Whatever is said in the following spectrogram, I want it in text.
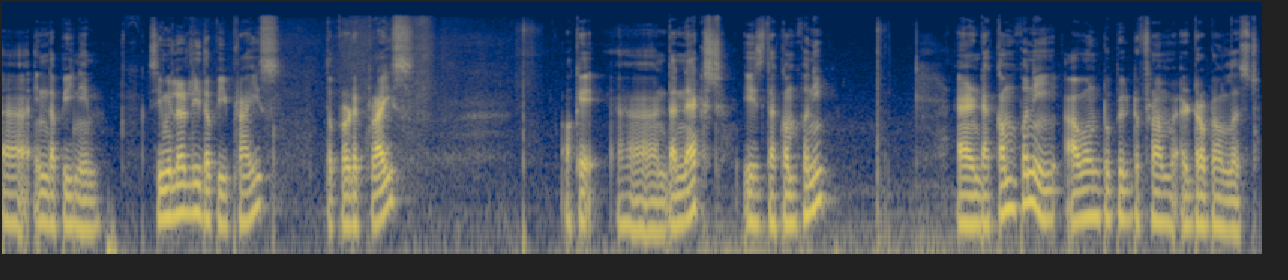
uh, in the p name. Similarly the p price the product price. Okay and the next is the company and a company I want to pick from a drop down list.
